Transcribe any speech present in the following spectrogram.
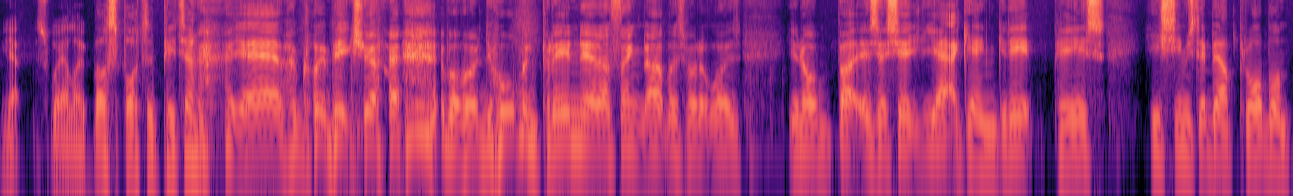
Yep, it's well out. Well spotted, Peter. yeah, we've got to make sure. we were hoping and praying there. I think that was what it was. You know, but as I said, yet again, great pace. He seems to be a problem.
